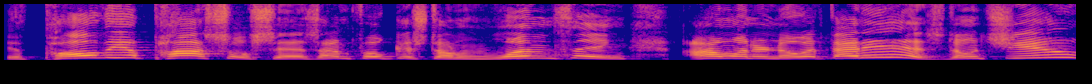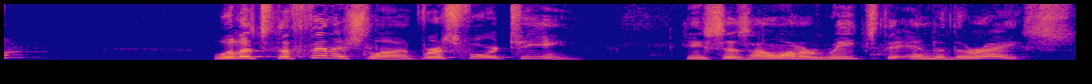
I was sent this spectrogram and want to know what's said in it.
If Paul the Apostle says I'm focused on one thing, I want to know what that is, don't you? Well, it's the finish line. Verse 14. He says, I want to reach the end of the race.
